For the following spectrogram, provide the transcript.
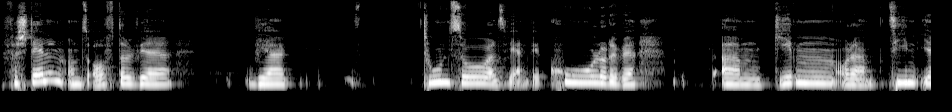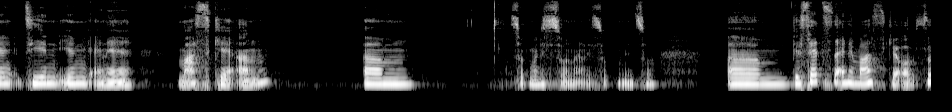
verstellen uns oft oder wir, wir tun so, als wären wir cool oder wir ähm, geben oder ziehen, ziehen irgendeine Maske an. Ähm, sagt man das so? Nein, das sagt man nicht so. Ähm, wir setzen eine Maske auf. So.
